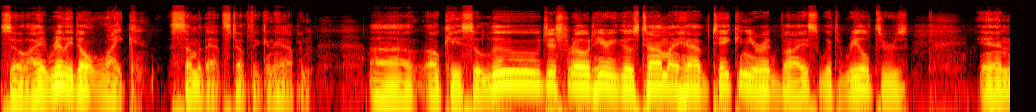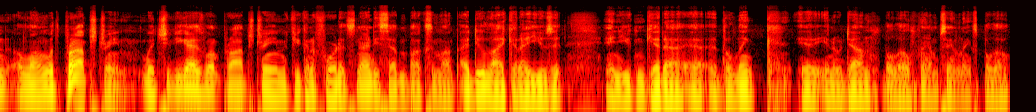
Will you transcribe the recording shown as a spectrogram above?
So I really don't like some of that stuff that can happen. Uh, okay, so Lou just wrote here. He goes, Tom, I have taken your advice with realtors and along with PropStream, which if you guys want PropStream, if you can afford it, it's 97 bucks a month. I do like it. I use it, and you can get a, a the link, uh, you know, down below. I'm saying links below.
